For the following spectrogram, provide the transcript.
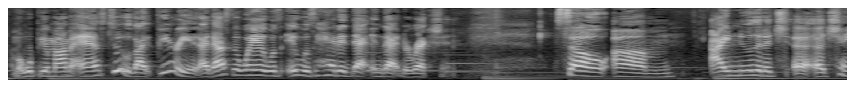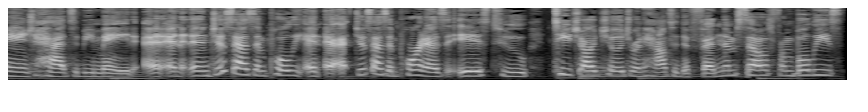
I'm gonna whoop your mama ass too. Like, period. Like, that's the way it was, it was headed that in that direction. So, um, I knew that a, a change had to be made, and and, and just as important and uh, just as important as it is to teach our children how to defend themselves from bullies,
